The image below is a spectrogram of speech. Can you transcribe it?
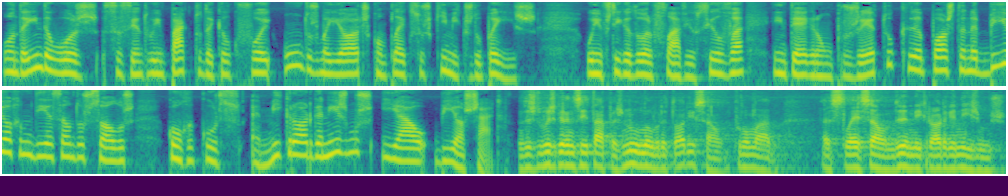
onde ainda hoje se sente o impacto daquele que foi um dos maiores complexos químicos do país. O investigador Flávio Silva integra um projeto que aposta na biorremediação dos solos com recurso a micro-organismos e ao biochar. As duas grandes etapas no laboratório são, por um lado, a seleção de micro-organismos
